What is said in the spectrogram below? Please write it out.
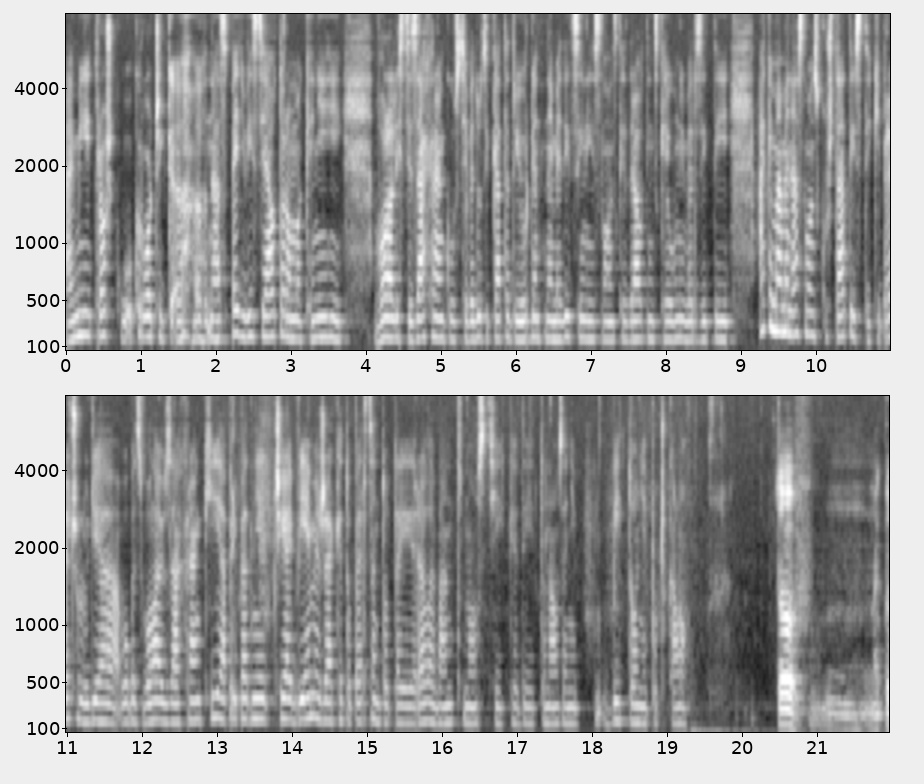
aj my trošku krôčik uh, naspäť. Vy ste autorom knihy, volali ste záchranku, ste vedúci katedry urgentnej medicíny Slovenskej zdravotníckej univerzity. Aké máme na Slovensku štatistiky? Prečo ľudia vôbec volajú záchranky? A prípadne, či aj vieme, že aké to percento tej relevantnosti, kedy to naozaj ne, by to nepočkalo? To mm, ako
